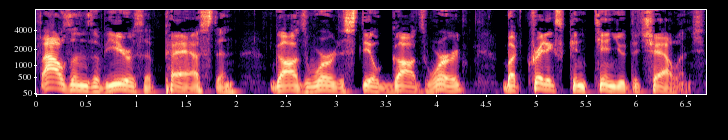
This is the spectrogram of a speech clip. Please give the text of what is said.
Thousands of years have passed, and God's Word is still God's Word, but critics continue to challenge.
